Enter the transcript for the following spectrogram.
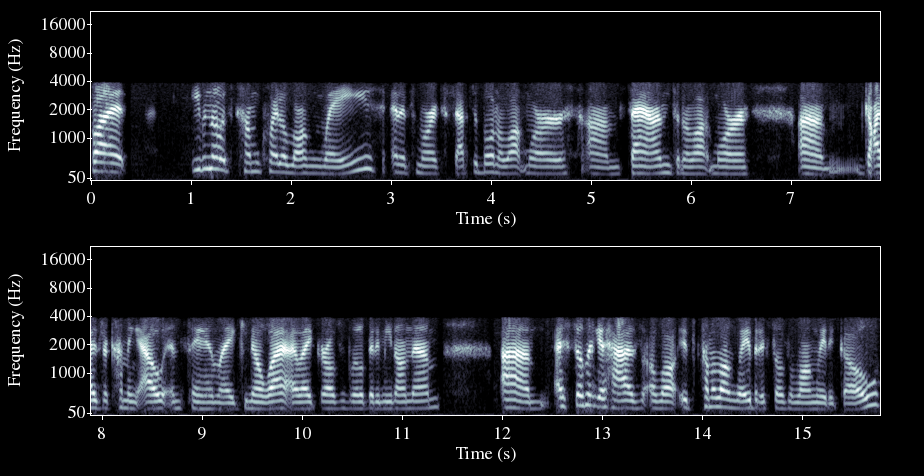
But even though it's come quite a long way and it's more acceptable and a lot more um fans and a lot more um guys are coming out and saying like, you know what, I like girls with a little bit of meat on them. Um I still think it has a lot it's come a long way but it still has a long way to go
